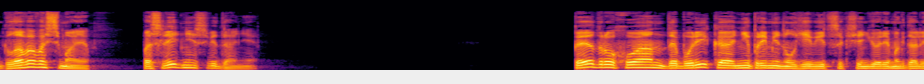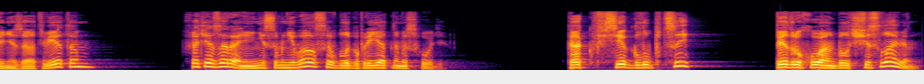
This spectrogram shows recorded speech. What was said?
Глава восьмая. Последнее свидание. Педро Хуан де Бурико не преминул явиться к сеньоре Магдалене за ответом, хотя заранее не сомневался в благоприятном исходе. Как все глупцы, Педро Хуан был тщеславен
